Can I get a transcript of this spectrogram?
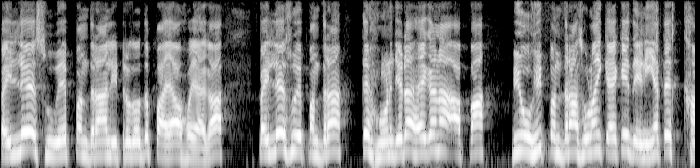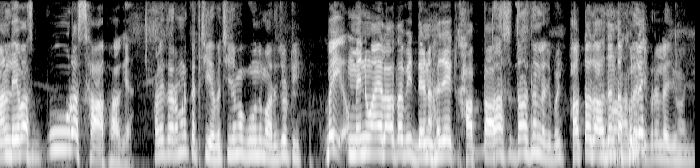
ਪਹਿਲੇ ਸੂਏ 15 ਲੀਟਰ ਦੁੱਧ ਪਾਇਆ ਹੋਇਆਗਾ। ਪਹਿਲੇ ਸੂਏ 15 ਤੇ ਹੁਣ ਜਿਹੜਾ ਹੈਗਾ ਨਾ ਆਪਾਂ ਵੀ ਉਹੀ 15 16 ਹੀ ਕਹਿ ਕੇ ਦੇਣੀ ਆ ਤੇ ਥਣ ਲੇਵਾ ਪੂਰਾ ਸਾਫ਼ ਆ ਗਿਆ। ਹਾਲੇ ਤਾਂ ਰਮਣ ਕੱਚੀ ਆ ਬੱਚੀ ਜਮਾ ਗੂੰਦ ਮਾਰ ਝੋਟੀ। ਬਈ ਮੈਨੂੰ ਐ ਲੱਗਦਾ ਵੀ ਦਿਨ ਹਜੇ ਹਫਤਾ 10 10 ਦਿਨ ਲੈ ਜੀ ਬਾਈ। ਹਫਤਾ 10 ਦਿਨ ਤਾਂ ਖੁੱਲੇ ਲੈ ਜੀ ਹਾਂਜੀ।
